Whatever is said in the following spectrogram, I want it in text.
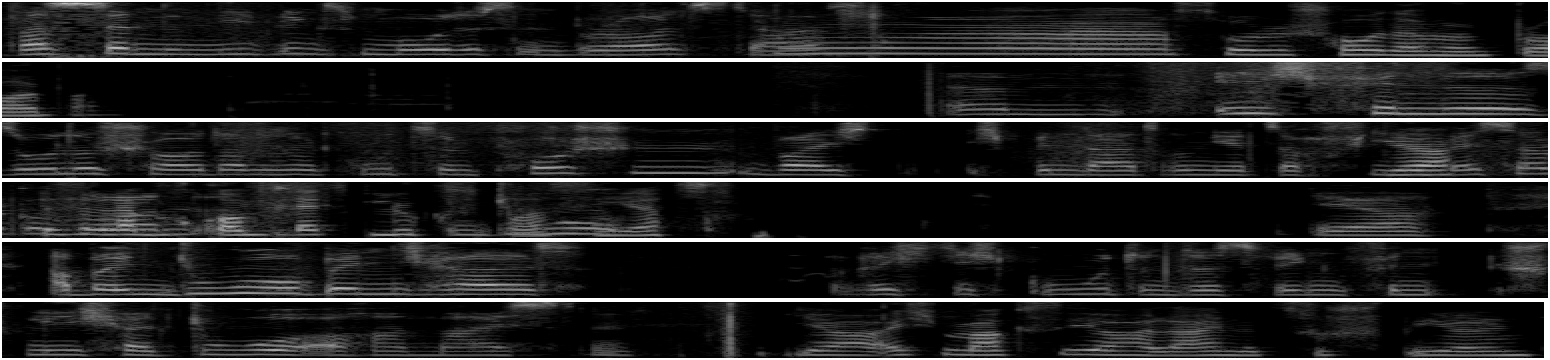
was ist denn dein Lieblingsmodus in Brawl Stars? Ah, Solo Showdown und Brawl Ball. Ähm, ich finde Solo Showdown halt gut zum Pushen, weil ich, ich bin da drin jetzt auch viel Ja, besser Ist halt geworden. einfach komplett glücksbasiert. Ja, aber in Duo bin ich halt richtig gut und deswegen spiele ich halt Duo auch am meisten. Ja, ich mag sie alleine zu spielen.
